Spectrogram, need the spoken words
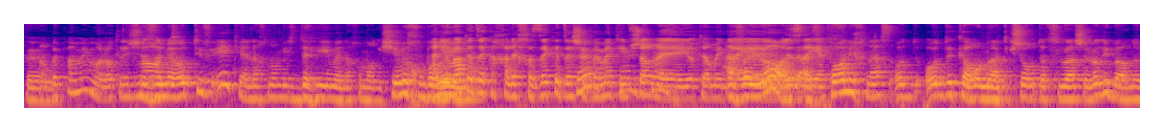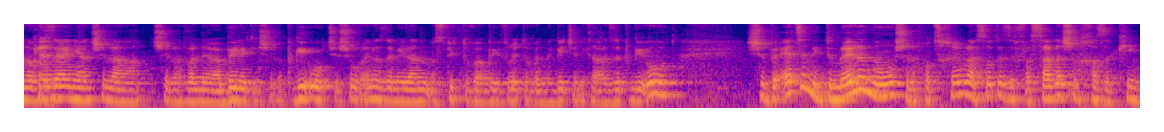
כן. הרבה פעמים עולות לי דמעות. שזה מאוד טבעי, כי אנחנו מזדהים, אנחנו מרגישים מחוברים. אני אומרת את זה ככה לחזק את זה כן, שבאמת כן, אי אפשר כן. אה, יותר מדי אבל אה, לא, אז, אז לזייף. פה נכנס עוד, עוד עיקרון מהתקשורת הצלולה שלא דיברנו עליו, כן. וזה העניין של ה- של ה-vulnerability, של הפגיעות, ששוב אין לזה מילה מספיק טובה בעברית, אבל נגיד שנקרא לזה פגיעות, שבעצם נדמה לנו שאנחנו צריכים לעשות איזה פסאדה של חזקים.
